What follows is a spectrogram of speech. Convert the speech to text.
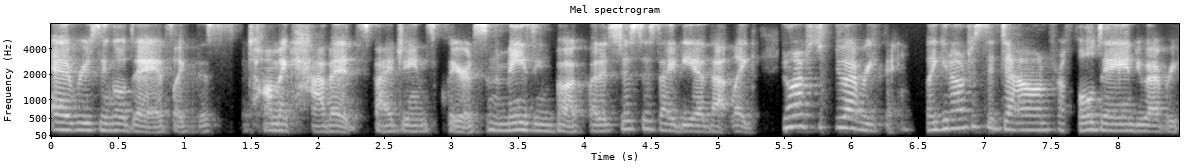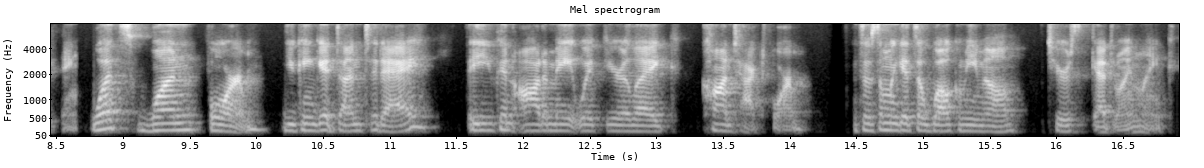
every single day. It's like this Atomic Habits by James Clear. It's an amazing book, but it's just this idea that like you don't have to do everything. Like you don't have to sit down for a full day and do everything. What's one form you can get done today that you can automate with your like contact form? And so someone gets a welcome email to your scheduling link.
